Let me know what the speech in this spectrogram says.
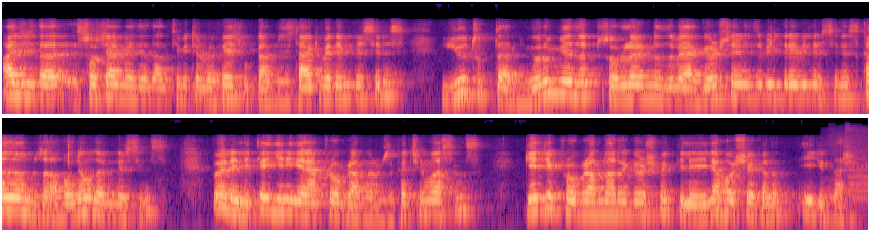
Ayrıca da sosyal medyadan, Twitter ve Facebook'tan bizi takip edebilirsiniz. YouTube'dan yorum yazıp sorularınızı veya görüşlerinizi bildirebilirsiniz. Kanalımıza abone olabilirsiniz. Böylelikle yeni gelen programlarımızı kaçırmazsınız. Gelecek programlarda görüşmek dileğiyle. Hoşçakalın. İyi günler.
